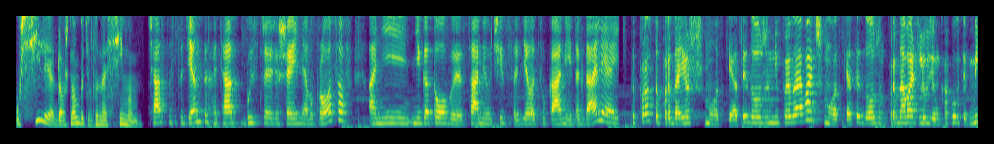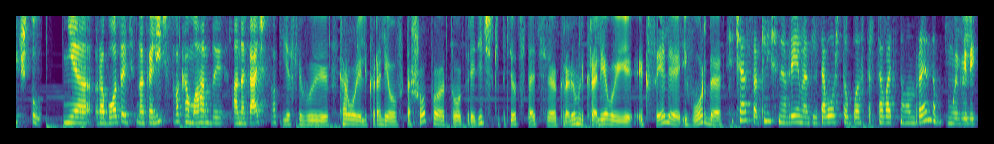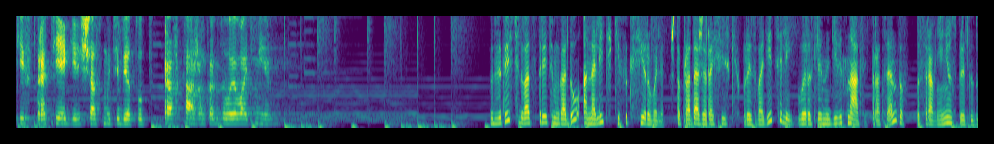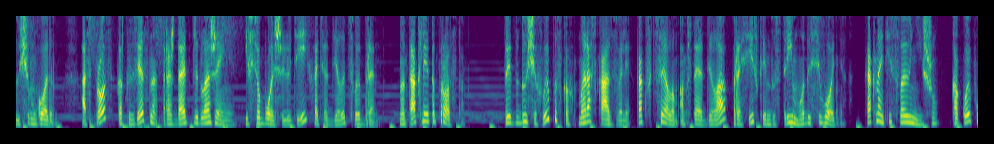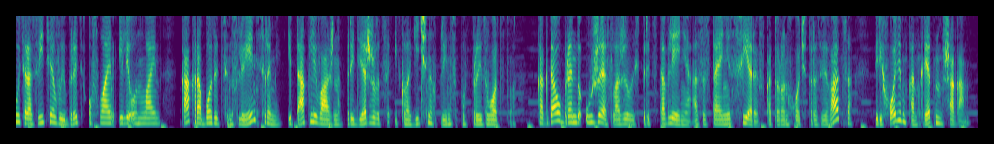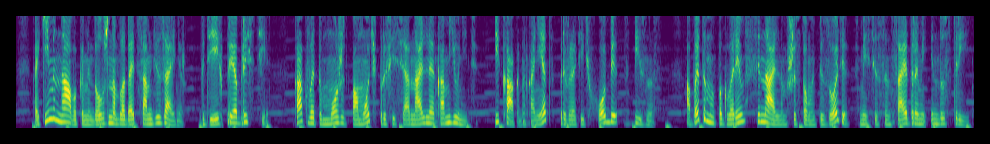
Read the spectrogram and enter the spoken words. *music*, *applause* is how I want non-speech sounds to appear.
Усилие должно быть выносимым. Часто студенты хотят быстрое решение вопросов, они не готовы сами учиться делать руками и так далее. Ты просто продаешь шмотки, а ты должен не продавать шмотки, а ты должен продавать людям какую-то мечту не работать на количество команды, а на качество. Если вы король или королева фотошопа, то периодически придется стать королем или королевой Excel и Word. Сейчас отличное время для того, чтобы стартовать с новым брендом. Мы велики стратеги. Сейчас мы тебе тут расскажем, как завоевать мир. В 2023 году аналитики фиксировали, что продажи российских производителей выросли на 19% по сравнению с предыдущим годом. А спрос, как известно, рождает предложение, и все больше людей хотят делать свой бренд. Но так ли это просто? В предыдущих выпусках мы рассказывали, как в целом обстоят дела в российской индустрии моды сегодня, как найти свою нишу, какой путь развития выбрать, офлайн или онлайн, как работать с инфлюенсерами и так ли важно придерживаться экологичных принципов производства. Когда у бренда уже сложилось представление о состоянии сферы, в которой он хочет развиваться, переходим к конкретным шагам. Какими навыками должен обладать сам дизайнер? Где их приобрести? Как в этом может помочь профессиональная комьюнити? И как, наконец, превратить хобби в бизнес? Об этом мы поговорим в финальном шестом эпизоде вместе с инсайдерами индустрии.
